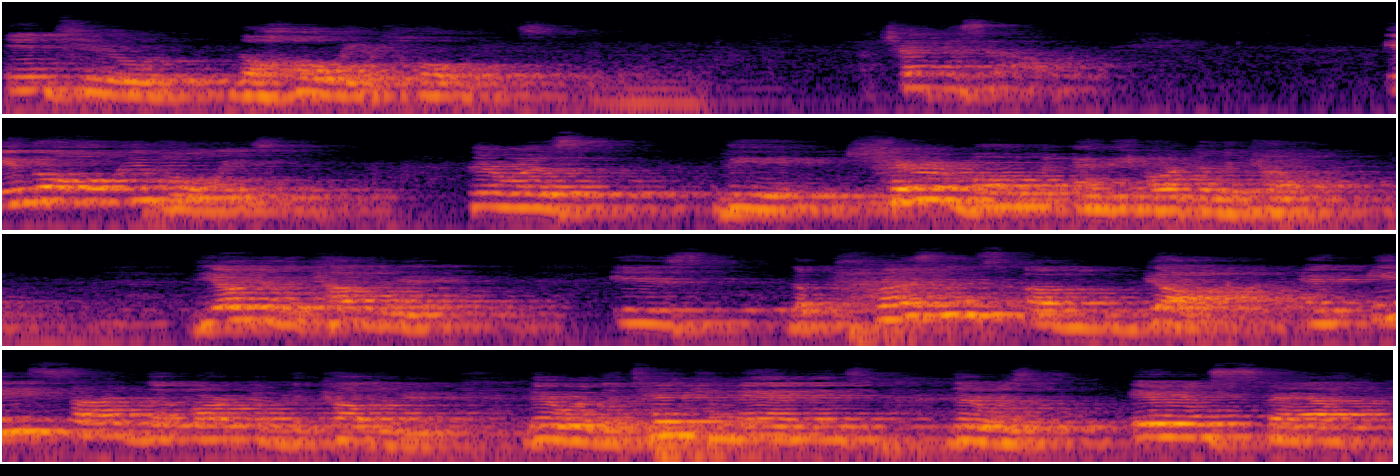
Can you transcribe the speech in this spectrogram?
into the Holy of Holies. Check this out. In the Holy of Holies, there was the cherubim and the Ark of the Covenant. The Ark of the Covenant is the presence of God. And inside the Ark of the Covenant, there were the Ten Commandments, there was Aaron's staff,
